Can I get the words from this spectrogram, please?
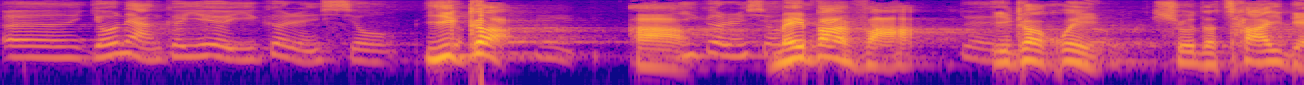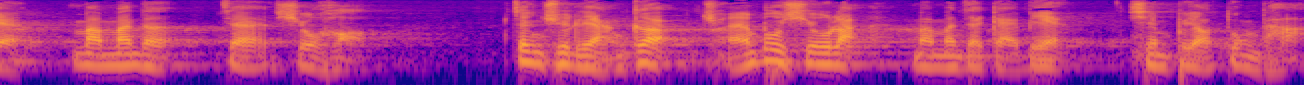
呃有两个也有一个人修，一个嗯啊，一个人修没办法，一个会修的差一点，慢慢的再修好，争取两个全部修了，慢慢再改变，先不要动它，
